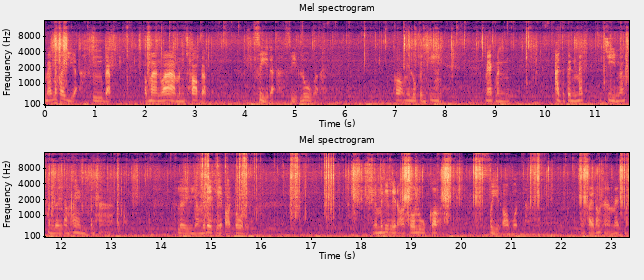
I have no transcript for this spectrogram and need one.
แม็กไม่ค่อยดีอะ คือแบบประมาณว่ามันชอบแบบฟีดอะ ฟีดลูกอะ ก็ไม่รู้เป็นที่แม็กมันอาจจะเป็นแม็กจีนมั้งมันเลยทำให้มีปัญหา เลยยังไม่ได้เทสออโต้เลย ยังไม่ได้เทสออโต้ลูกก็ฟีดออกหมดสงสัยต้องหาแม็กใหม่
